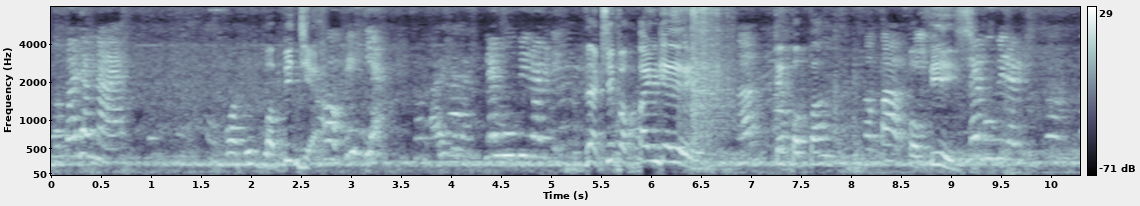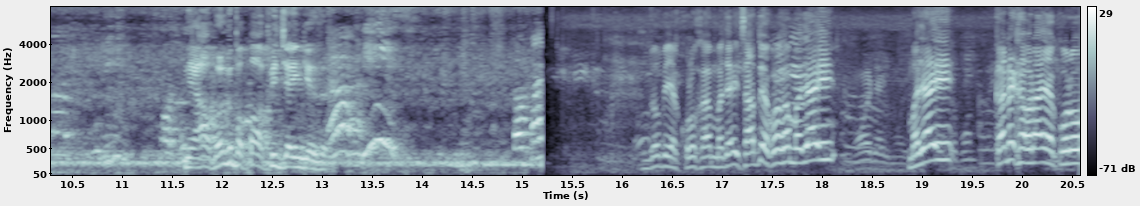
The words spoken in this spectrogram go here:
પપ્પા જમ ના પપ્પી જ્યાં ઓફિસ લક્ષી પપ્પા એમ કે છે કે પપ્પા? પપ્પા ને આ ભગ પપ્પા ઓફિસ જઈને કે છે જો ભાઈ અકોળો ખા મજા આવી. સાતું અકોળો ખા મજા આવી? મજા આવી? કને ખવડાય અકોળો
